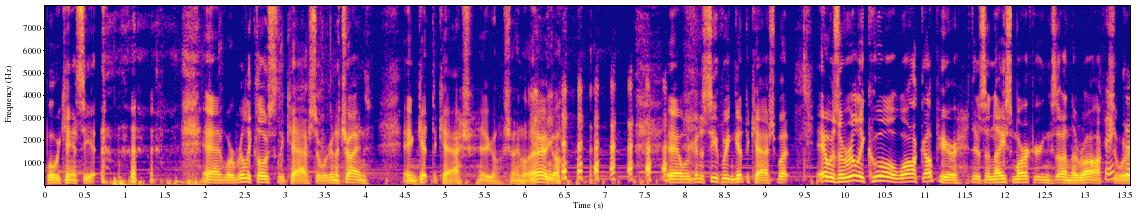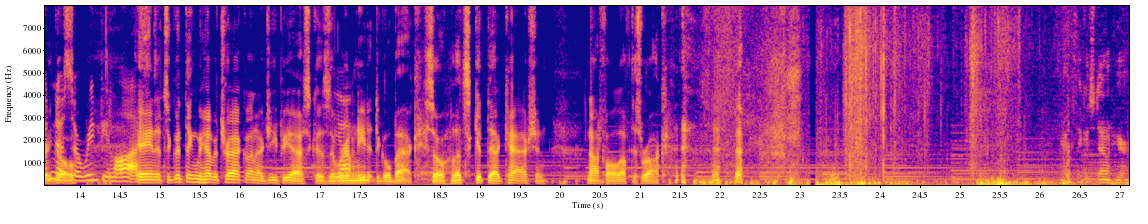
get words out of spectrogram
but we can't see it. and we're really close to the cache, so we're gonna try and, and get the cache. There you go, shine, there you go. yeah, we're gonna see if we can get the cache, but it was a really cool walk up here. There's a nice markings on the rock, Thank so where goodness, to go. or we'd be lost. And it's a good thing we have a track on our GPS, because we're gonna need it to go back. So let's get that cache and not fall off this rock. yeah, I think it's down here.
